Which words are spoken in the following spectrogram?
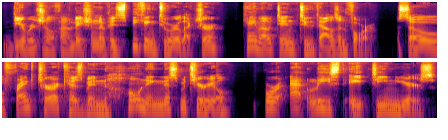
the original foundation of his speaking tour lecture, came out in 2004. So Frank Turek has been honing this material for at least 18 years.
